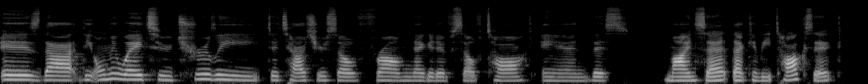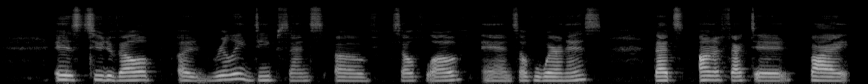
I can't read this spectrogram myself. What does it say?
is that the only way to truly detach yourself from negative self talk and this mindset that can be toxic is to develop a really deep sense of self love and self awareness that's unaffected by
